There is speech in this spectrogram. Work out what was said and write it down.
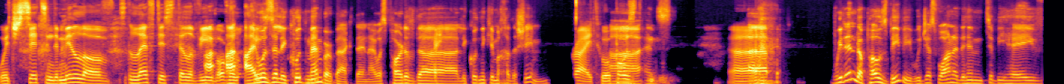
which sits in the middle of leftist Tel Aviv. I, I, I was a Likud member back then. I was part of the Likudnikim Chadashim. right who opposed. Uh, and uh, Uh, we didn't oppose Bibi. We just wanted him to behave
